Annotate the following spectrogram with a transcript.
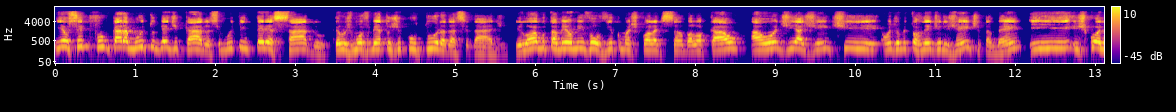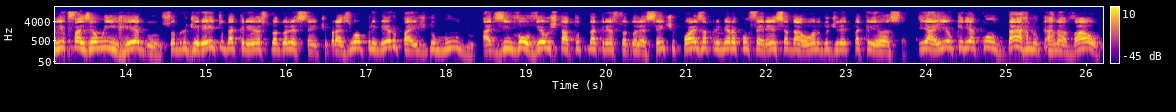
e eu sempre fui um cara muito dedicado, assim, muito interessado pelos movimentos de cultura da cidade. E logo também eu me envolvi com uma escola de samba local, aonde a gente, onde eu me tornei dirigente também, e escolhi fazer um enredo sobre o direito da criança e do adolescente. O Brasil é o primeiro país do mundo a desenvolver o Estatuto da Criança e do Adolescente pós a primeira conferência da ONU do Direito da Criança. E aí eu queria contar no Carnaval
